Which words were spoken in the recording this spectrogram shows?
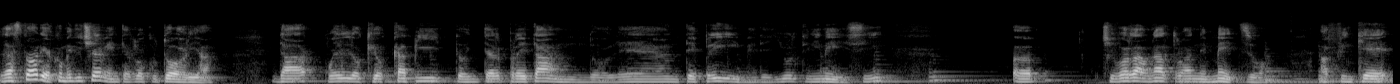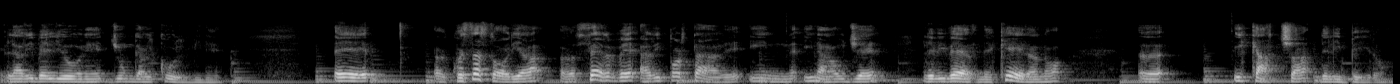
La storia, come dicevo, è interlocutoria da quello che ho capito interpretando le anteprime degli ultimi mesi, eh, ci vorrà un altro anno e mezzo affinché la ribellione giunga al culmine. E eh, questa storia eh, serve a riportare in, in, auge le viverne che erano eh, i caccia dell'impero,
